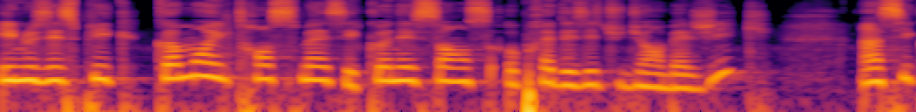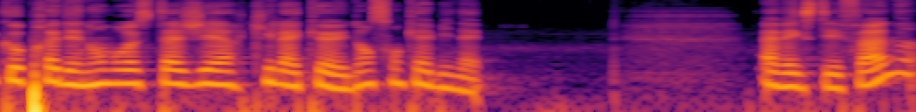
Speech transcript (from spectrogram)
Il nous explique comment il transmet ses connaissances auprès des étudiants en Belgique, ainsi qu'auprès des nombreux stagiaires qu'il accueille dans son cabinet. Avec Stéphane,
